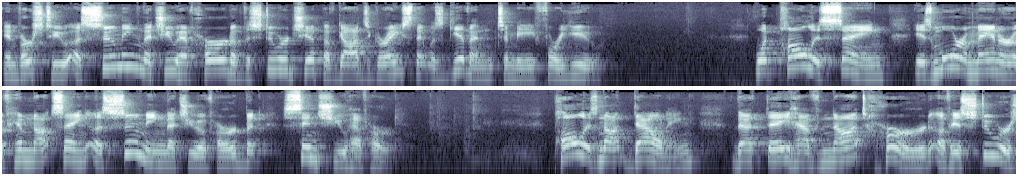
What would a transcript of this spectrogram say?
in verse 2, assuming that you have heard of the stewardship of God's grace that was given to me for you what Paul is saying is more a manner of him not saying, assuming that you have heard, but since you have heard. Paul is not doubting that they have not heard of his steward,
